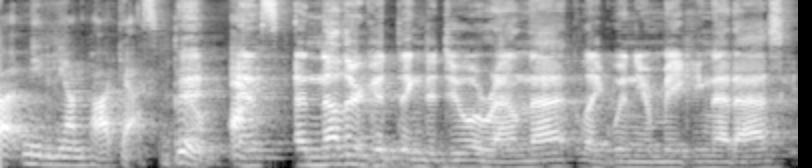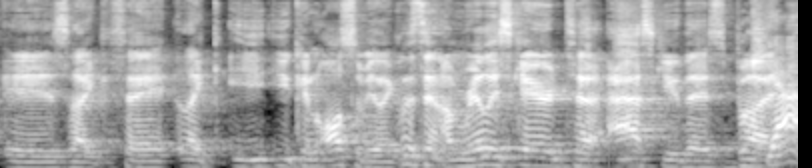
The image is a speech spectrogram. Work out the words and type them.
uh, me to be on the podcast? Boom, ask. And another good thing to do around that, like when you're making that ask, is like say, like you, you can also be like, listen, I'm really scared to ask you this, but Yeah.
